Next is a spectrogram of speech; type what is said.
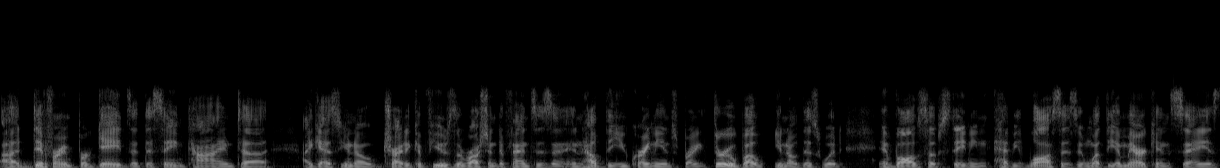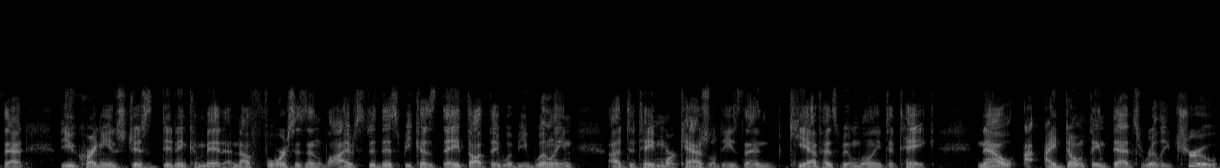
uh, different brigades at the same time to, I guess, you know, try to confuse the Russian defenses and, and help the Ukrainians break through. But, you know, this would involve sustaining heavy losses. And what the Americans say is that the Ukrainians just didn't commit enough forces and lives to this because they thought they would be willing uh, to take more casualties than Kiev has been willing to take. Now, I, I don't think that's really true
